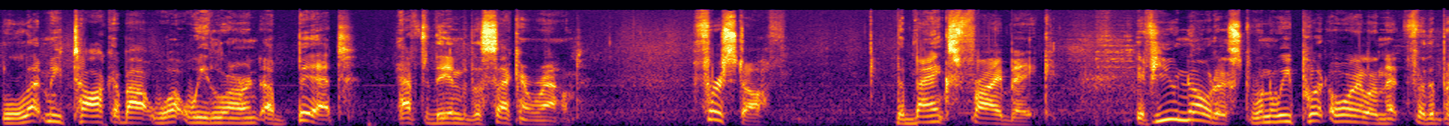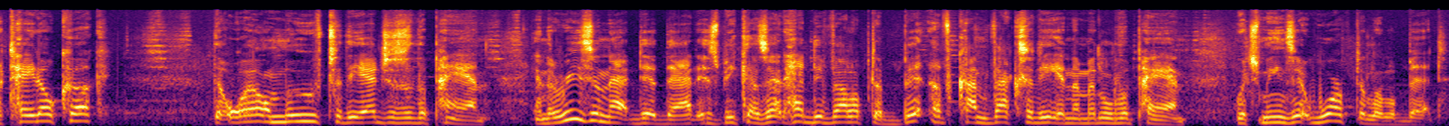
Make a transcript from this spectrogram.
let me talk about what we learned a bit after the end of the second round. First off, the Banks fry bake. If you noticed when we put oil in it for the potato cook, the oil moved to the edges of the pan. And the reason that did that is because it had developed a bit of convexity in the middle of the pan, which means it warped a little bit.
